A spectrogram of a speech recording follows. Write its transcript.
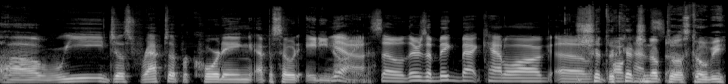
Uh, we just wrapped up recording episode 89. Yeah. So there's a big back catalog of Shit, they're all catching kinds up to us, Toby.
